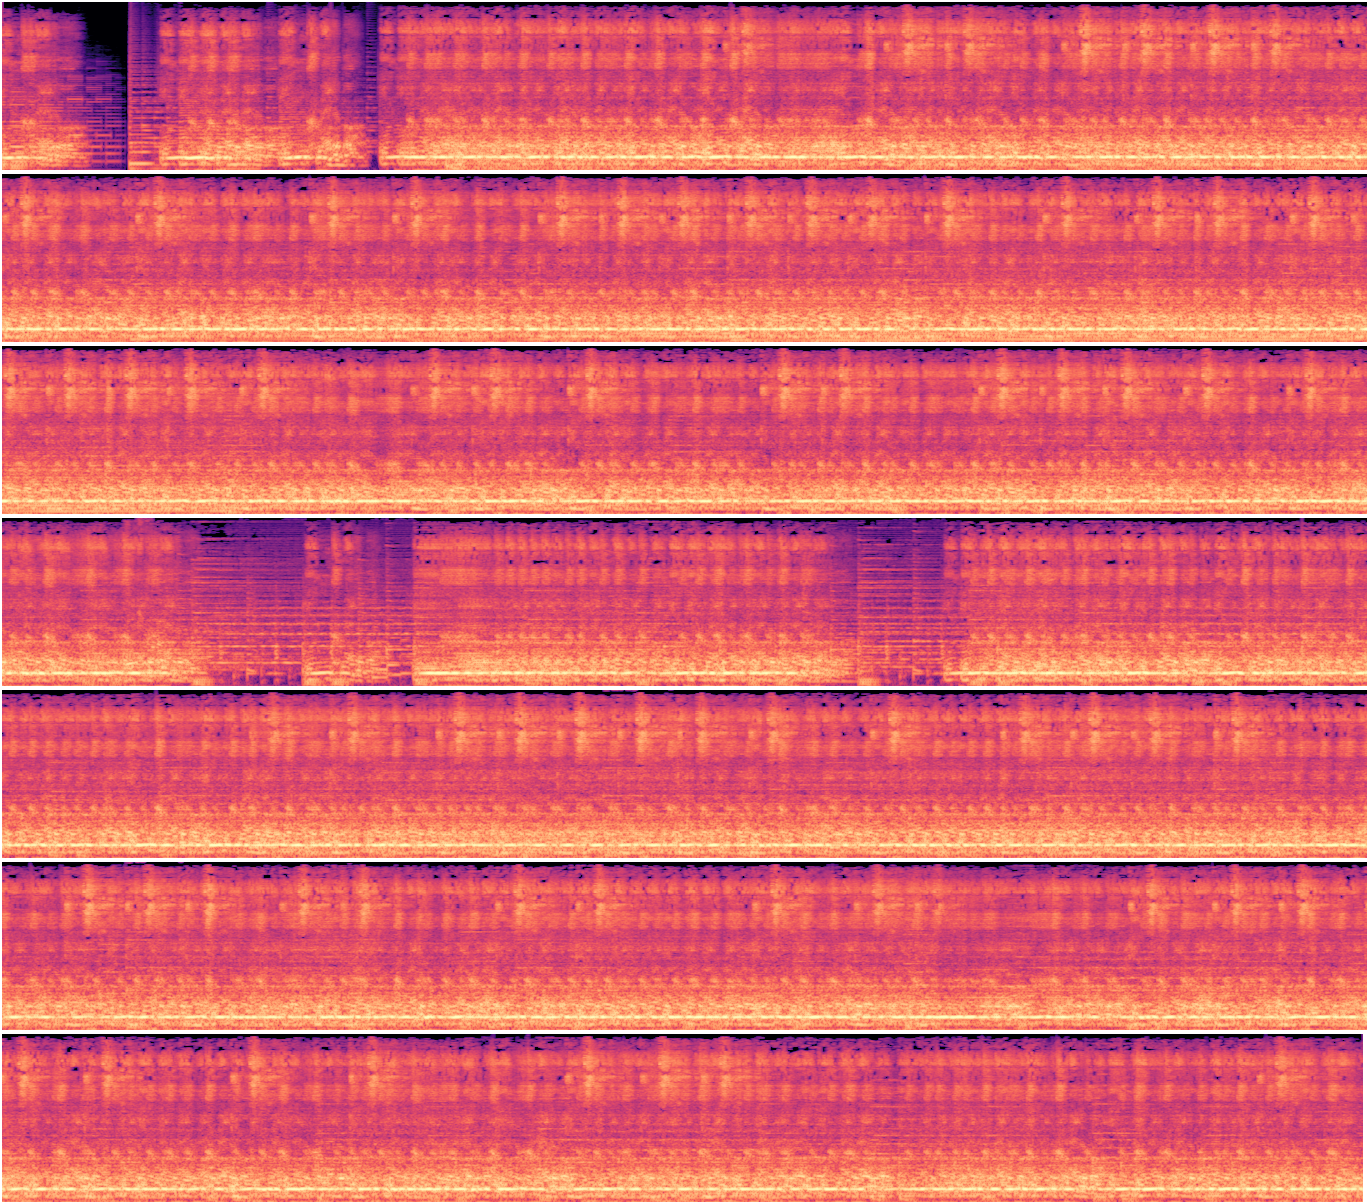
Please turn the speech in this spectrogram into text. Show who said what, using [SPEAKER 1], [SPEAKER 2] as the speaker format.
[SPEAKER 1] Incredible. Incredible. Incredible. Incredible. Incredible. Incredible. Incredible. Incredible. Incredible. Incredible! Incredible! Incredible! Incredible! Incredible! よろしくお願いします。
